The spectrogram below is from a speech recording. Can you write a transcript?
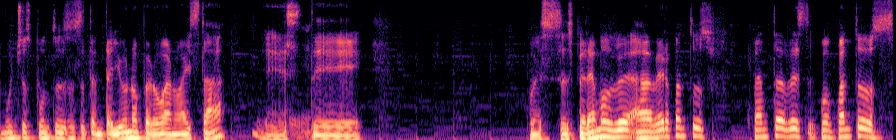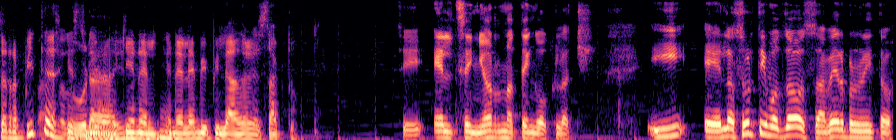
muchos puntos de esos 71, pero bueno, ahí está. Este. Pues esperemos a ver cuántos cuántas veces, cuántos se repite que estuviera aquí en el, en el MVP ladder exacto. Sí, el señor no tengo clutch. Y eh, los últimos dos, a ver, Brunito,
